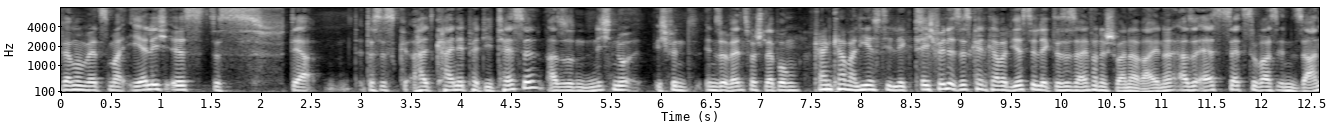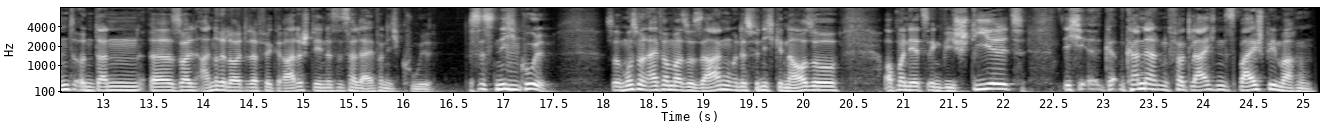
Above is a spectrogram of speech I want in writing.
wenn man jetzt mal ehrlich ist, das, der, das ist halt keine Petitesse. Also nicht nur, ich finde Insolvenzverschleppung. Kein Kavaliersdelikt. Ich finde, es ist kein Kavaliersdelikt, das ist einfach eine Schweinerei. Ne? Also erst setzt du was in Sand und dann äh, sollen andere Leute dafür gerade stehen. Das ist halt einfach nicht cool. Das ist nicht cool. So muss man einfach mal so sagen. Und das finde ich genauso, ob man jetzt irgendwie stiehlt. Ich äh, kann da ein vergleichendes Beispiel machen,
